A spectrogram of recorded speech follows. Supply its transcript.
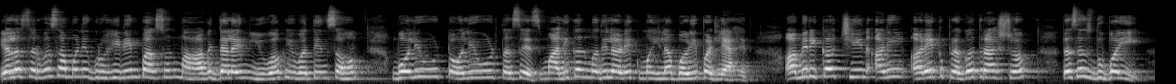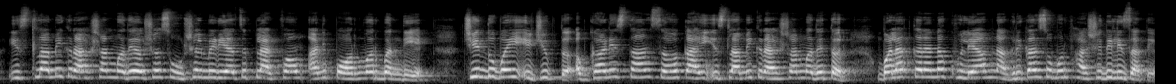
याला सर्वसामान्य गृहिणींपासून महाविद्यालयीन युवक युवतींसह बॉलिवूड टॉलिवूड तसेच मालिकांमधील अनेक महिला बळी पडल्या आहेत. अमेरिका चीन आणि अनेक प्रगत राष्ट्र तसेच दुबई इस्लामिक राष्ट्रांमध्ये अशा सोशल मीडियाचे प्लॅटफॉर्म आणि पॉर्नवर बंदी आहे. चीन दुबई इजिप्त अफगाणिस्तान सह काही इस्लामिक राष्ट्रांमध्ये तर बलात्कारांना खुलेआम नागरिकांसमोर फाशी दिली जाते.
